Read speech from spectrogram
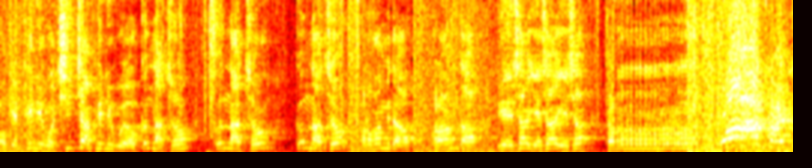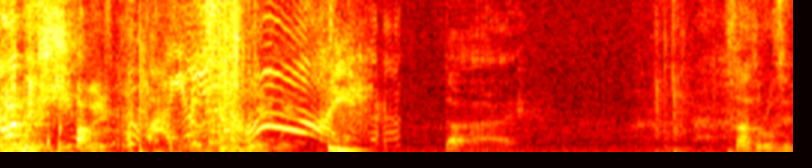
오케이 필이고 진짜 필이고요. 끝났죠? 끝났죠? 끝났죠? 바로 갑니다. 바로 갑니다. 예샷 예샷 예샷. 와, 말도 안 돼, 씨발. 스나 들어오세요.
